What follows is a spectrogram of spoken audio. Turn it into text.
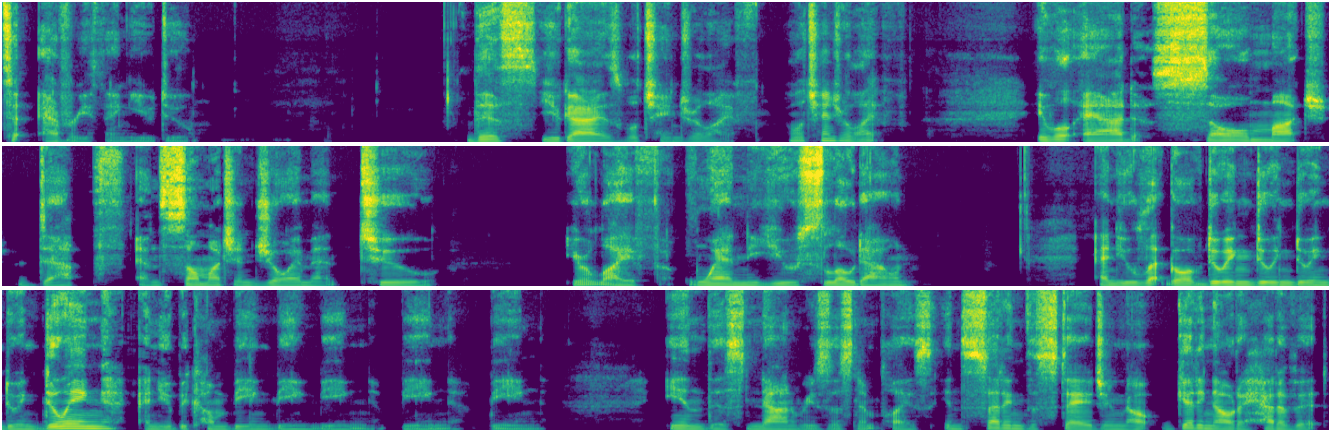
to everything you do. This, you guys, will change your life. It will change your life. It will add so much depth and so much enjoyment to your life when you slow down and you let go of doing, doing, doing, doing, doing, and you become being, being, being, being, being in this non resistant place, in setting the stage and getting out ahead of it.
